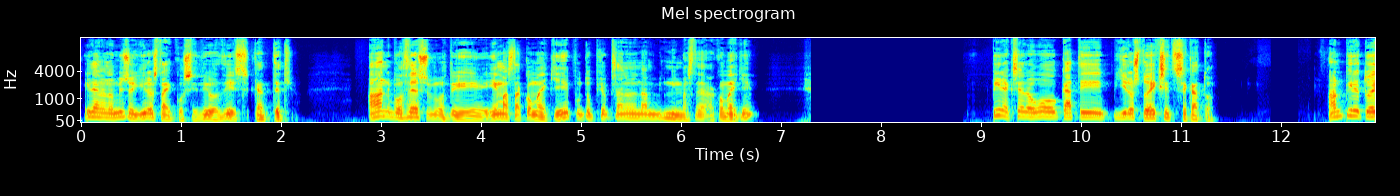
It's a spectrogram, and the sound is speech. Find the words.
ήταν νομίζω γύρω στα 22 δις κάτι τέτοιο αν υποθέσουμε ότι είμαστε ακόμα εκεί που το πιο πιθανό είναι να μην είμαστε ακόμα εκεί πήρε ξέρω εγώ κάτι γύρω στο 6% αν πήρε το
